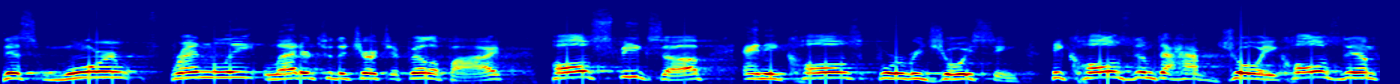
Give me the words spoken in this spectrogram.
this warm, friendly letter to the church at Philippi, Paul speaks of and he calls for rejoicing. He calls them to have joy. He calls them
